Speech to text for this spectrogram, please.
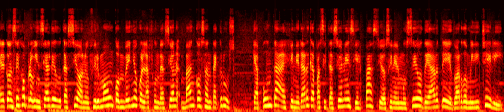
El Consejo Provincial de Educación firmó un convenio con la Fundación Banco Santa Cruz que apunta a generar capacitaciones y espacios en el Museo de Arte Eduardo Minichelli.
